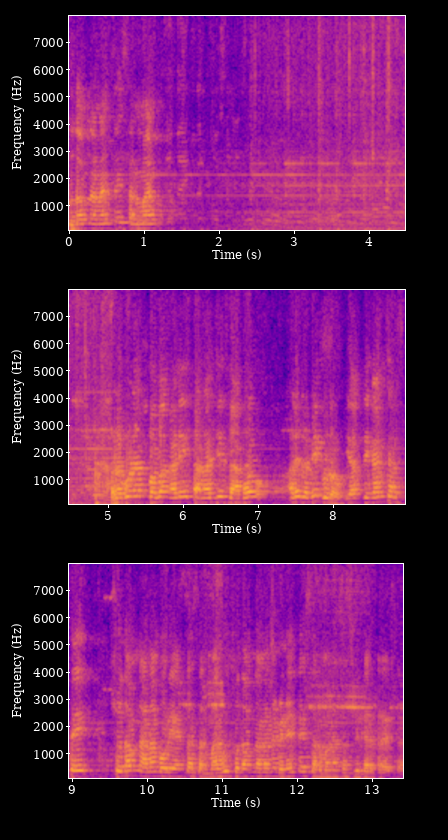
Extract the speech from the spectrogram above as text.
सुदाम नानांचाही सन्मान. रघुनाथ पवार आणि तानाजी जाधव आणि रवी गुरव या तिघांच्या हस्ते सुदाम नाना मोरे यांचा सन्मान होऊन सुदाम नानाने विनंती सन्मानाचा स्वीकार करायचा.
